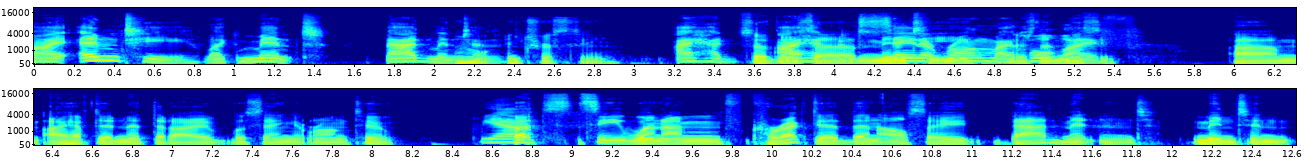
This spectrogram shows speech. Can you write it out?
I N T, like mint, Oh, badminton. interesting. I had So I had been saying it wrong my whole life. Um, I have to admit that I was saying it wrong too. Yeah. But see, when I'm corrected, then I'll say badminton, minton,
